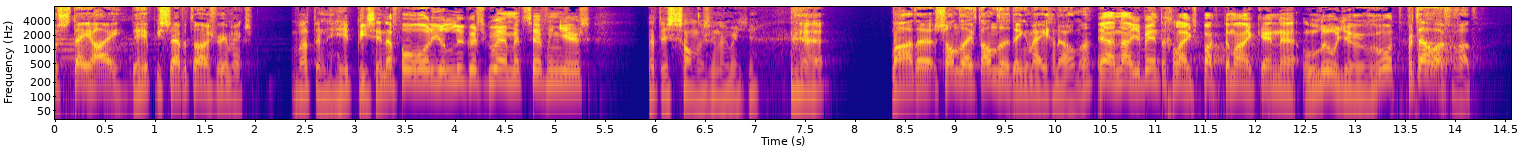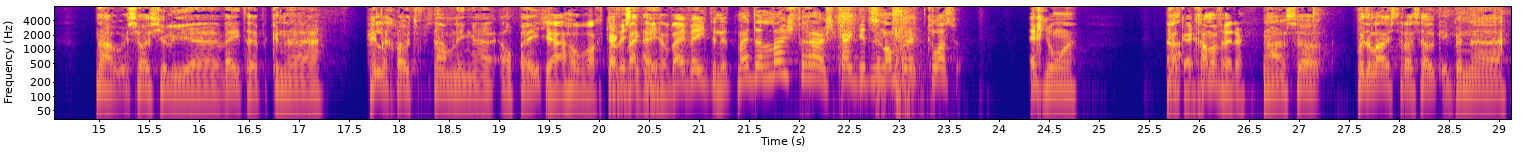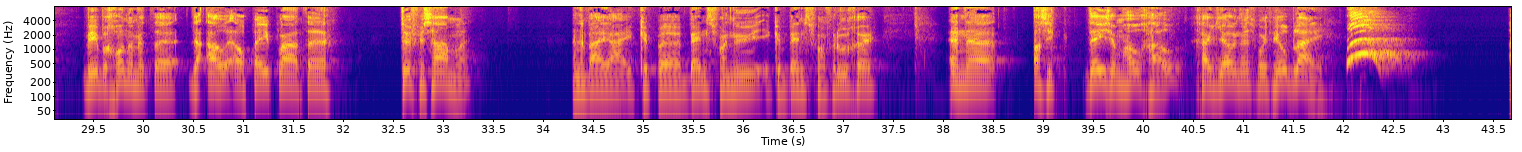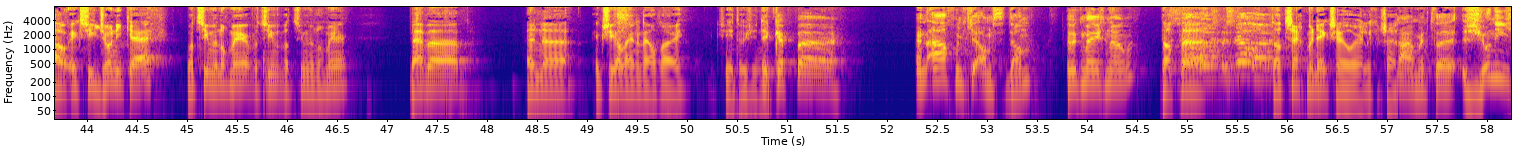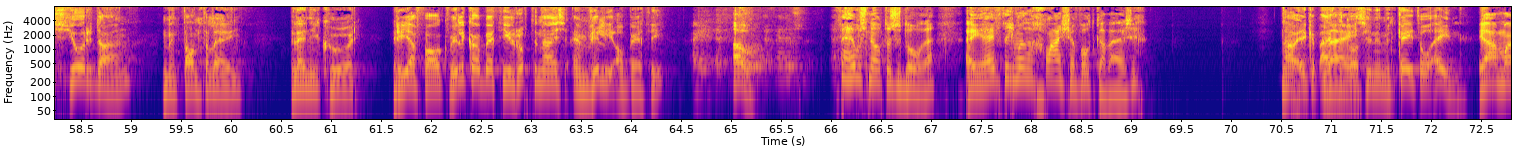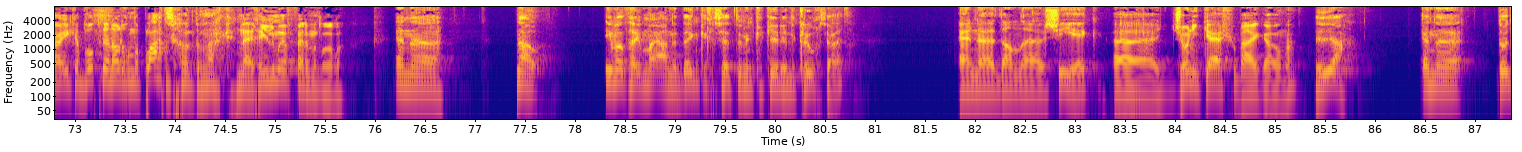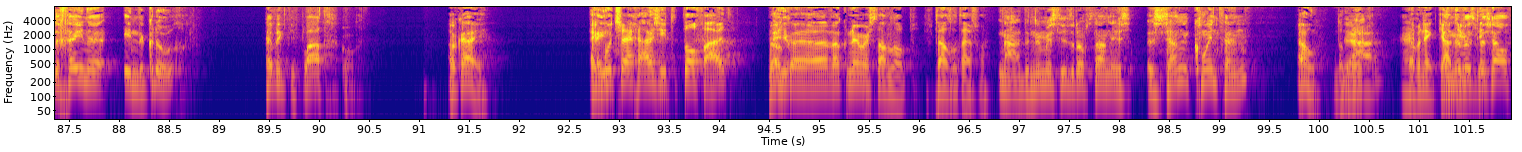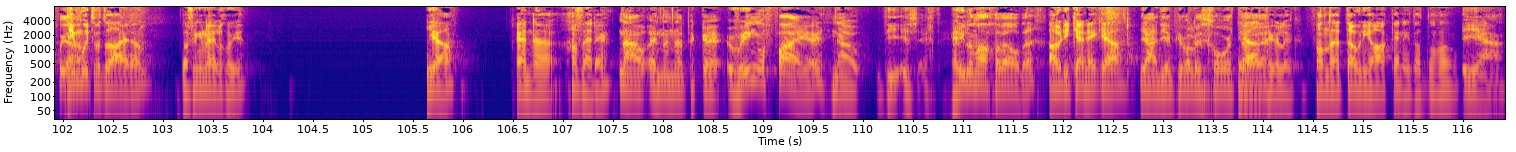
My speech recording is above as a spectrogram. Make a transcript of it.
Stay High, de Hippie Sabotage remix. Wat een hippies. En daarvoor hoorde je Lucas Graham met Seven Years. Dat is Sanders een nummertje. Maar de Sander heeft andere dingen meegenomen. ja, nou, je bent er gelijk. Pak de mic en eh, lul je rot. Vertel even wat. Nou, zoals jullie eh, weten heb ik een hele grote verzameling eh, LP's. Ja, ho, wacht. Kijk, wist wij, ik niet. hey, wij weten het. Maar de luisteraars, kijk, dit is een andere klas. Echt, jongen. Nou, Oké, ga maar verder. Nou, zo, voor de luisteraars ook. Ik ben eh, weer begonnen met eh, de oude LP-platen te verzamelen. En daarbij, ja, ik heb eh, bands van nu, ik heb bands van vroeger. En eh, als ik deze omhoog hou, ga ik Jonas, wordt heel blij. Oh, ik zie Johnny Cash. Wat zien we nog meer? Wat zien, wat zien we nog meer? We hebben een... eh, ik zie alleen een LP. Ik zie het dus niet. Ik heb eh, een avondje Amsterdam, heb ik meegenomen. dat, eh, dat zegt me niks, heel eerlijk gezegd. Nou, met eh, Johnny Jordaan, met Tante Leen, Lenny Koer, Ria Valk, Willeke Alberti, Rob de Nijs en Willy Alberti. Oh, Even heel snel tussendoor, hè. Hey, heeft er iemand een glaasje vodka bij zich? Nou, ik heb eigenlijk wel zin in een ketel 1. Ja, maar ik heb vodka nodig om de platen schoon te maken. Nee, gaan jullie maar even verder met lullen. En eh, nou, iemand heeft mij aan het denken gezet toen ik een keer in de kroeg zat. en eh, dan eh, zie ik Johnny Cash voorbij komen. Ja. En door degene in de kroeg heb ik die plaat gekocht. Oké. Ik Hey. moet zeggen, hij ziet er tof uit. Welke, eh, welke nummers staan erop? Vertel dat even. Nou, de nummers die erop staan is Zen Quinten. Oh, dat ben Ja. ik. Dat ben ik. Ja, die, die, voor die jou. moeten we draaien dan. Dat vind ik een hele goeie. Ja. En eh, ga verder. Nou, en dan heb ik eh, Ring of Fire. Nou, die is echt helemaal geweldig. Oh, die ken ik, ja. Ja, die heb je wel eens gehoord. Ja, eh, tuurlijk. Van Tony Hawk ken ik dat nog wel. Ja.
